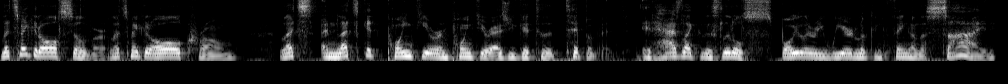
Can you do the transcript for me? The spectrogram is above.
Let's make it all silver. Let's make it all chrome. Let's and let's get pointier and pointier as you get to the tip of it. It has like this little spoilery, weird looking thing on the side,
